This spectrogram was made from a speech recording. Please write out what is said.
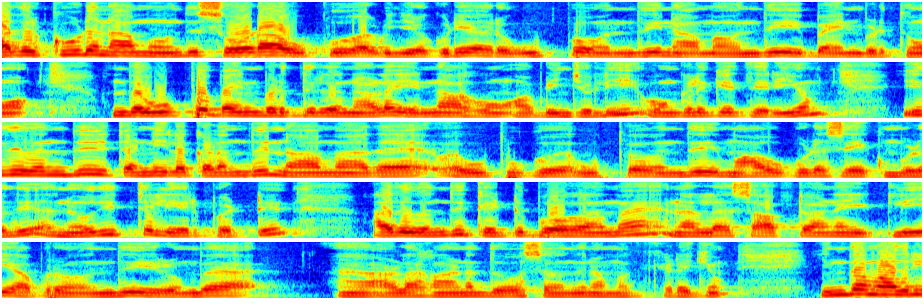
அது கூட நாம் வந்து சோடா உப்பு அப்படின்னு சொல்லக்கூடிய ஒரு உப்பை வந்து நாம் வந்து பயன்படுத்துவோம். அந்த உப்பை பயன்படுத்துறதுனால என்ன ஆகும் அப்படின்னு சொல்லி உங்களுக்கே தெரியும். இது வந்து தண்ணியில் கலந்து நாம் அதை உப்பு உப்பை வந்து மாவு கூட சேர்க்கும் பொழுது அது நொதித்தல் ஏற்பட்டு அது வந்து கெட்டு போகாமல் நல்ல சாஃப்டான இட்லி அப்புறம் வந்து ரொம்ப அழகான தோசை வந்து நமக்கு கிடைக்கும். இந்த மாதிரி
